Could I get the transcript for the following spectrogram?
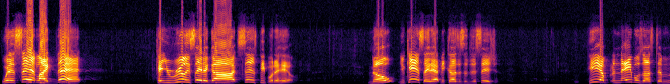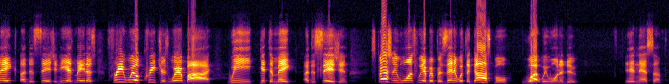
when it's said like that, can you really say that God sends people to hell? No, you can't say that because it's a decision. He enables us to make a decision. He has made us free will creatures whereby we get to make a decision, especially once we have been presented with the gospel, what we want to do. Isn't that something?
